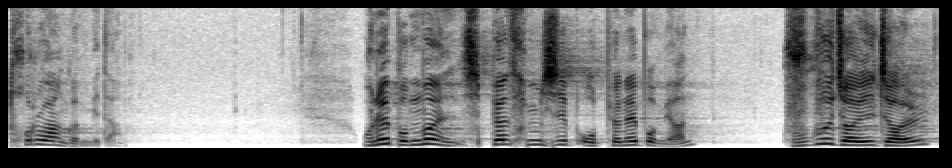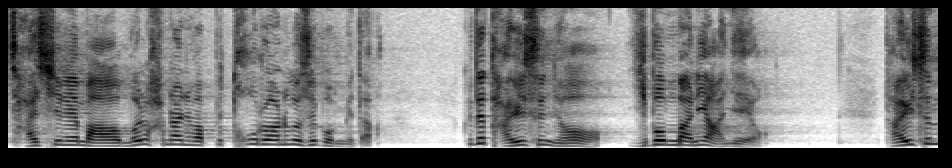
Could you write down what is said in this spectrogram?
토로한 겁니다. 오늘 본문 10편 35편에 보면 구구절절 자신의 마음을 하나님 앞에 토로하는 것을 봅니다. 근데 다윗은요, 이번만이 아니에요. 다윗은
